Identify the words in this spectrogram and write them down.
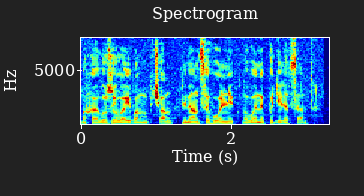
Михайло Жила, Іван Мовчан, Дем'ян Цегольник. Новини Поділля Центр. –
